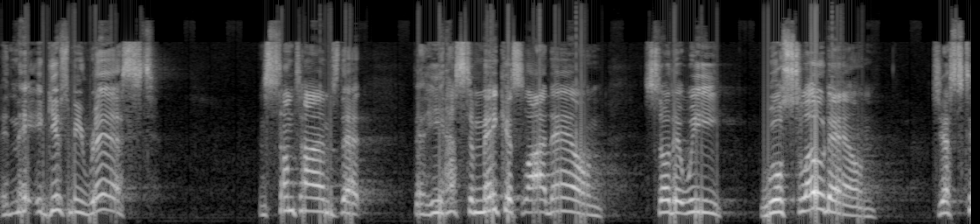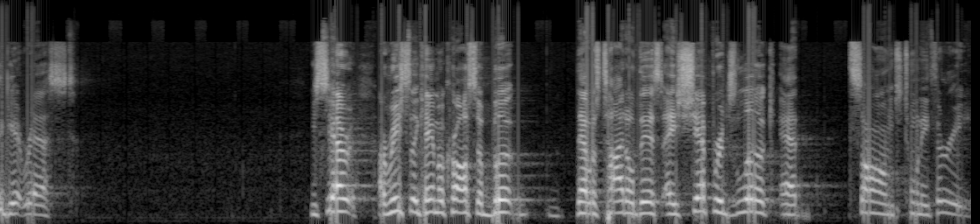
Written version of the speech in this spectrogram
It, may, it gives me rest. And sometimes that, that He has to make us lie down so that we will slow down just to get rest. You see, I, I recently came across a book that was titled this A Shepherd's Look at Psalms 23.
